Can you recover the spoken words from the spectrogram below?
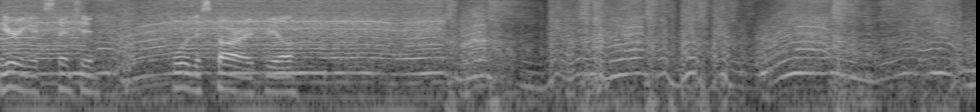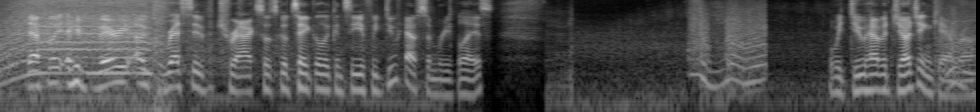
gearing extension for this car, I feel. Definitely a very aggressive track, so let's go take a look and see if we do have some replays. We do have a judging camera.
